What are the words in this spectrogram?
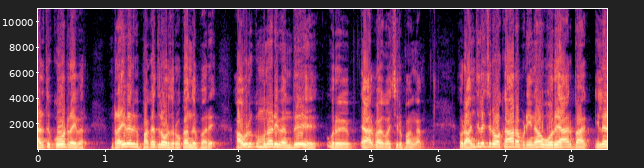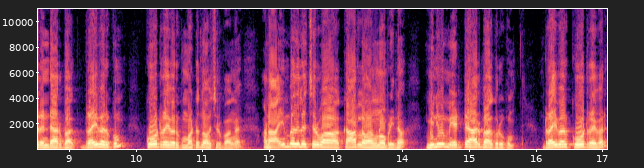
அடுத்து கோ டிரைவர் டிரைவருக்கு பக்கத்தில் ஒருத்தர் உட்காந்துருப்பார் அவருக்கு முன்னாடி வந்து ஒரு ஏர்பேக் வச்சுருப்பாங்க. ஒரு அஞ்சு லட்ச ரூபா கார் அப்படின்னா ஒரு ஏர்பேக் இல்லை ரெண்டு ஏர்பேக் டிரைவருக்கும் கோ டிரைவருக்கு மட்டும்தான் வச்சுருப்பாங்க. ஆனால் ஐம்பது லட்ச ரூபா காரில் வாங்கினோம் அப்படின்னா மினிமம் எட்டு ஏர்பேக் இருக்கும். டிரைவர் கோ டிரைவர்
